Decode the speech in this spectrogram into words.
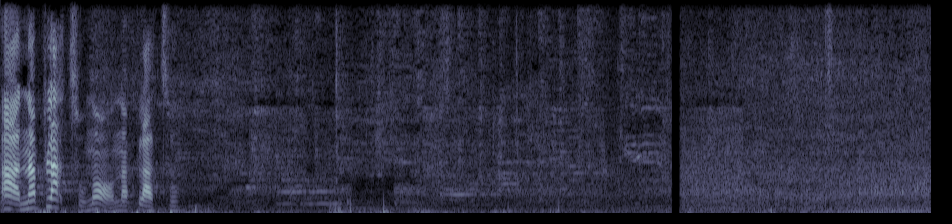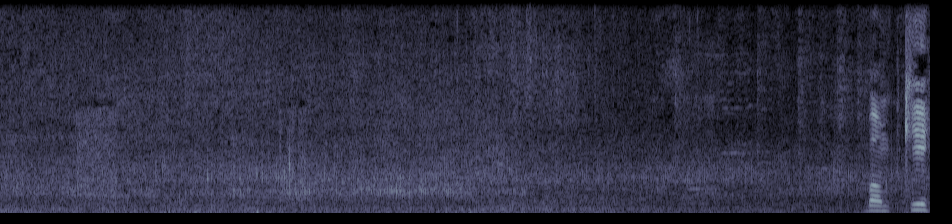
A, na placu, no, na placu. Bombki.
